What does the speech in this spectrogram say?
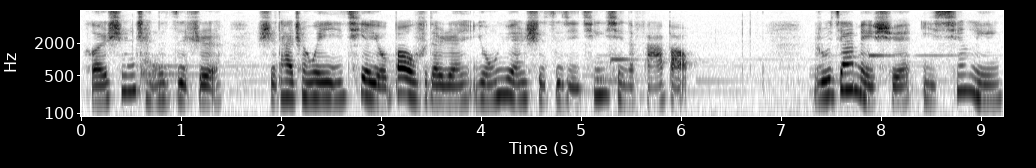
和深沉的自制，使他成为一切有抱负的人永远使自己清醒的法宝。儒家美学以心灵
